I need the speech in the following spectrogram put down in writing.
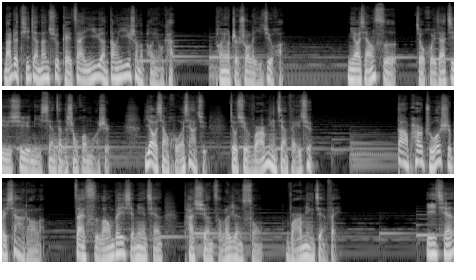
拿着体检单去给在医院当医生的朋友看，朋友只说了一句话：“你要想死。”就回家继续你现在的生活模式，要想活下去，就去玩命减肥去。大潘着实被吓着了，在死亡威胁面前，他选择了认怂，玩命减肥。以前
